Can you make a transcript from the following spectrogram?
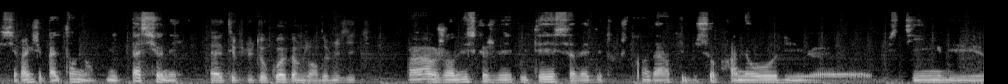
c'est vrai que j'ai pas le temps, non. Mais passionné. Euh, T'es plutôt quoi comme genre de musique? Ah, Aujourd'hui, ce que je vais écouter, ça va être des trucs standards, du soprano, du, euh, du Sting, du.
